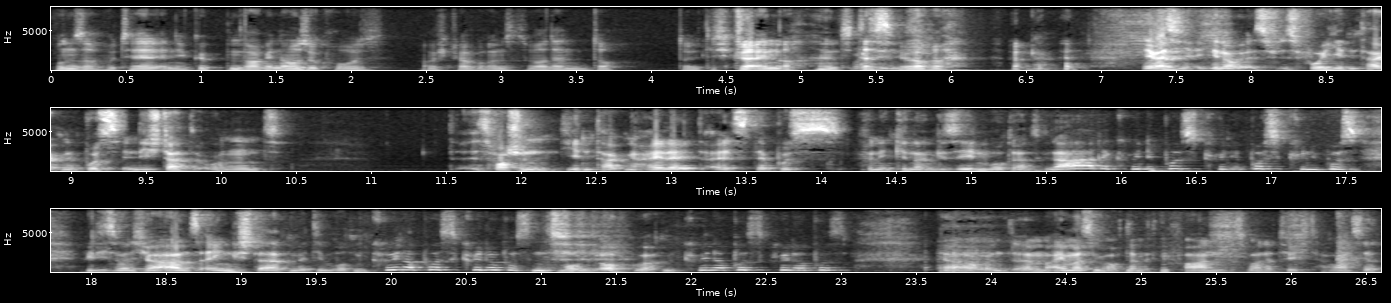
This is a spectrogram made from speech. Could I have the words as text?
Unser Hotel in Ägypten war genauso groß, aber ich glaube, unseres war dann doch deutlich kleiner, wenn ich das höre. Ja. ja, weiß ich, genau, es, es fuhr jeden Tag ein Bus in die Stadt und es war schon jeden Tag ein Highlight, als der Bus von den Kindern gesehen wurde. Gesagt, ah, der grüne Bus, grüne Bus, grüne Bus. Wie die sind manchmal abends eingeschlafen mit den Worten grüner Bus, grüner Bus. Und morgens aufgewacht mit grüner Bus, grüner Bus. Ja, und ähm, einmal sind wir auch damit gefahren. Das war natürlich, sie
